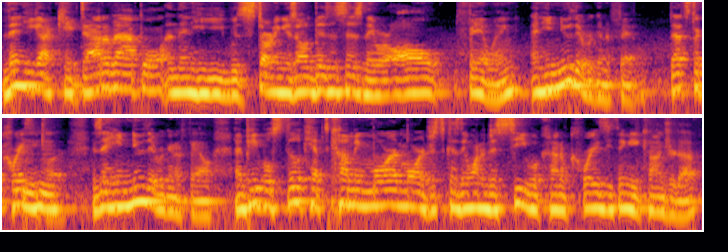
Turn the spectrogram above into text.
then he got kicked out of Apple, and then he was starting his own businesses, and they were all failing, and he knew they were going to fail. That's the crazy Mm-hmm. part is that he knew they were going to fail, and people still kept coming more and more just because they wanted to see what kind of crazy thing he conjured up.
